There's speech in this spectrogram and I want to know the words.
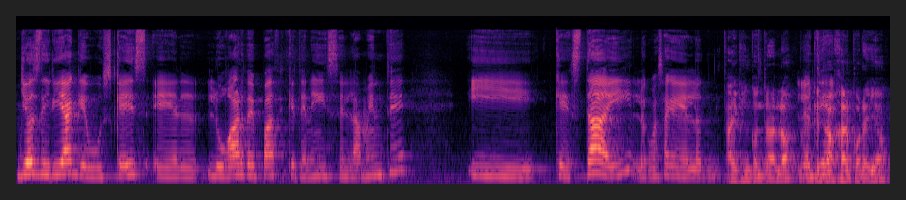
yo os diría que busquéis el lugar de paz que tenéis en la mente y que está ahí, lo que pasa que lo, hay que encontrarlo, hay que trabajar por ello.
